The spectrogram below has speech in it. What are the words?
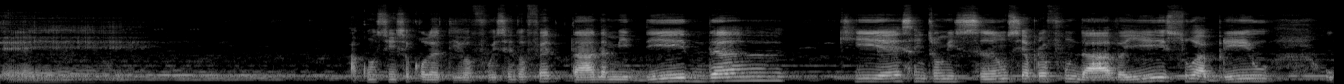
é, a consciência coletiva foi sendo afetada à medida que essa intromissão se aprofundava e isso abriu o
